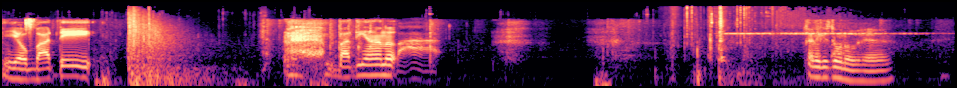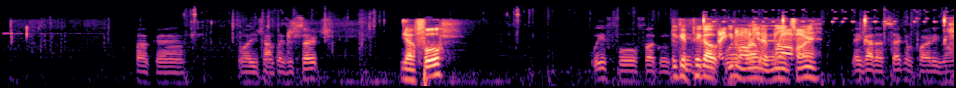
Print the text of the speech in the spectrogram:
Yo, Bati. Batiana. What niggas doing over here? Fucking. Well, you trying to play some search? Y'all full? We full fucking. You can pick up, They you can run to with the me and Bravo. Twin. They got a second party going.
